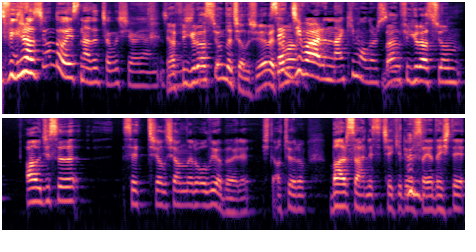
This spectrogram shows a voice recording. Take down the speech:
figürasyon da o esnada çalışıyor yani. Ya sonuçta. figürasyon da çalışıyor evet Set ama civarından kim olursa. ben figürasyon avcısı set çalışanları oluyor böyle. İşte atıyorum bar sahnesi çekiliyorsa ya da işte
